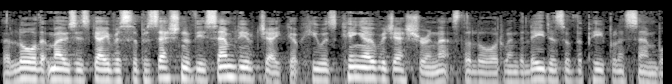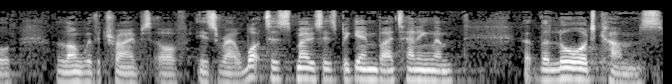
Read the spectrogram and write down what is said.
The law that Moses gave us, the possession of the assembly of Jacob, he was king over Jeshurun, that's the Lord, when the leaders of the people assembled, along with the tribes of Israel. What does Moses begin by telling them? That the Lord comes.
